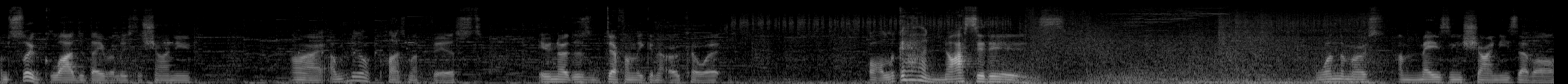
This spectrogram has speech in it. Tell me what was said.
I'm so glad that they released the shiny. Alright, I'm gonna go Plasma Fist. Even though this is definitely gonna OHKO it. Oh, look at how nice it is. One of the most amazing shinies ever.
